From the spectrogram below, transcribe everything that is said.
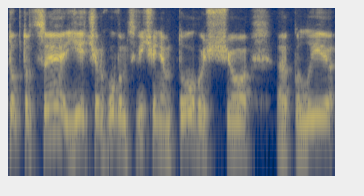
Тобто, це є черговим свідченням того, що коли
